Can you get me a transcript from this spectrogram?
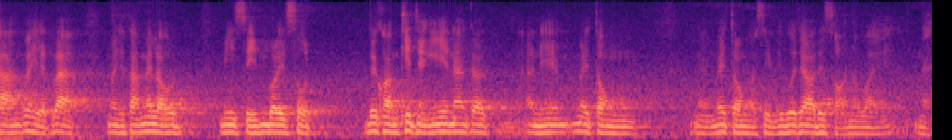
ทานเพราะเหตุว่ามันจะทำให้เรามีศีลบริสุทธิ์ ด้วยความคิดอย่างนี้นะก็อันนี้ไม่ตรงนะไม่ตรงกับสิ่งที่พระเจ้าได้สอนเอาไว้นะ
